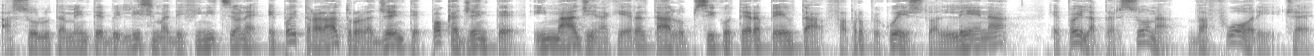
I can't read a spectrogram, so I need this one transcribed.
assolutamente bellissima definizione e poi tra l'altro la gente, poca gente immagina che in realtà lo psicoterapeuta fa proprio questo, allena e poi la persona va fuori, cioè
